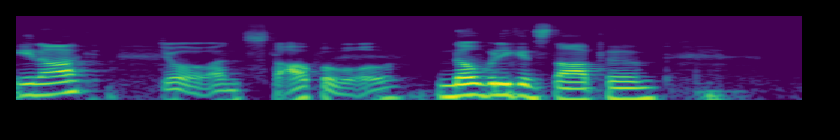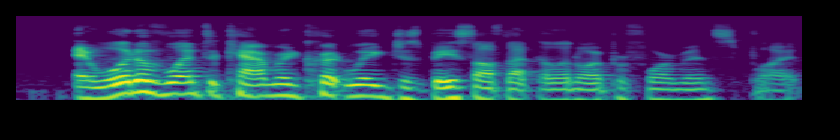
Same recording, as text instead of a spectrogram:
Enoch. Yo, unstoppable. Nobody can stop him. It would have went to Cameron Krutwig just based off that Illinois performance, but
